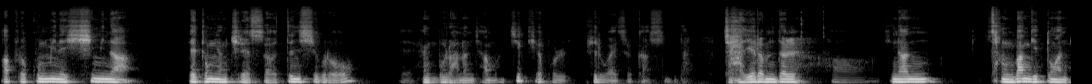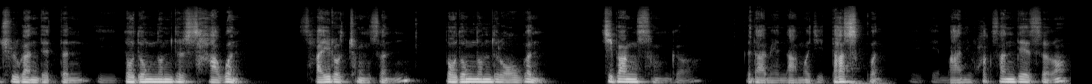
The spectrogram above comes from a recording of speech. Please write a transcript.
앞으로 국민의 힘이나 대통령실에서 어떤 식으로 예, 행보를 하는지 한번 지켜볼 필요가 있을 것 같습니다. 자 여러분들 어, 지난 상반기 동안 출간됐던 이 도둑놈들 4권 4.15 총선 도둑놈들 5권 지방선거 그 다음에 나머지 5권 이게 많이 확산돼서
